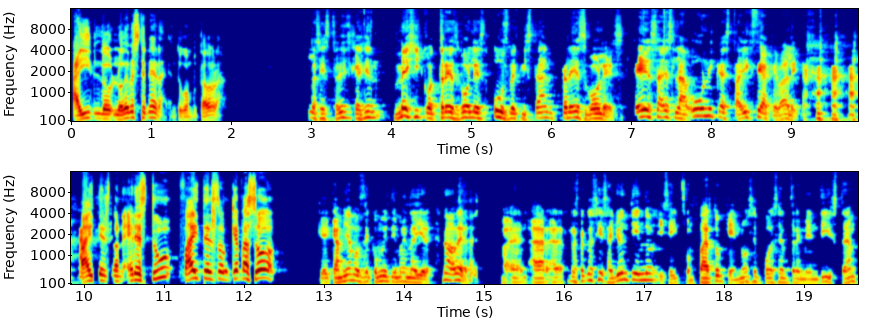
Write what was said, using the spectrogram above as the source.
ahí lo, debes tener en tu computadora. Las estadísticas dicen México tres goles, Uzbekistán tres goles. Esa es la única estadística que vale. Faitelson, ¿eres tú? Faitelson, ¿qué pasó? Que cambiamos de community manager. No, a ver, respecto a Cisa, yo entiendo y sí, comparto que no se puede ser tremendista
